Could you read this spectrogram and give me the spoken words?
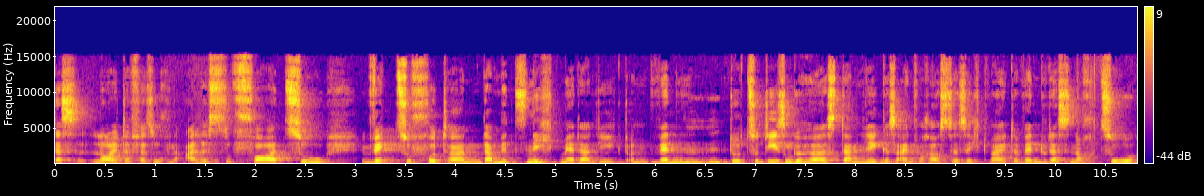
dass Leute versuchen, alles sofort zu wegzufuttern, damit es nicht mehr da liegt. Und wenn mhm. du zu diesen gehörst, dann leg es einfach aus der Sicht weiter. Wenn du das noch zu,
